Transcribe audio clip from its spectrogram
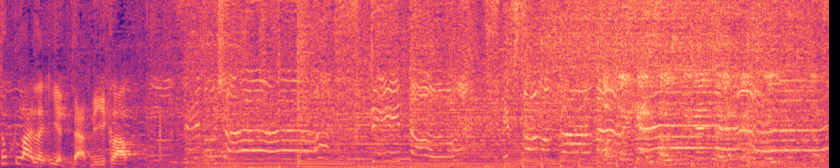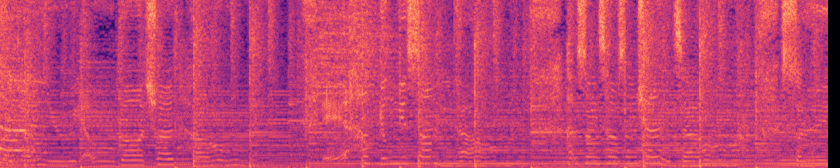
ทุกรายละเอียดแบบนี้ครับ If someone's by 我 my 想拣首诗咧，就一定会首诗。要有个出口，一刻涌于心头，很想抽身出走，谁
